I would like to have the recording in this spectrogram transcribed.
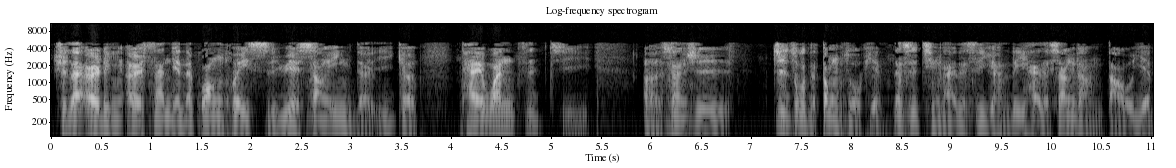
是在二零二三年的光辉十月上映的一个台湾自己呃算是制作的动作片，但是请来的是一个很厉害的香港导演，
